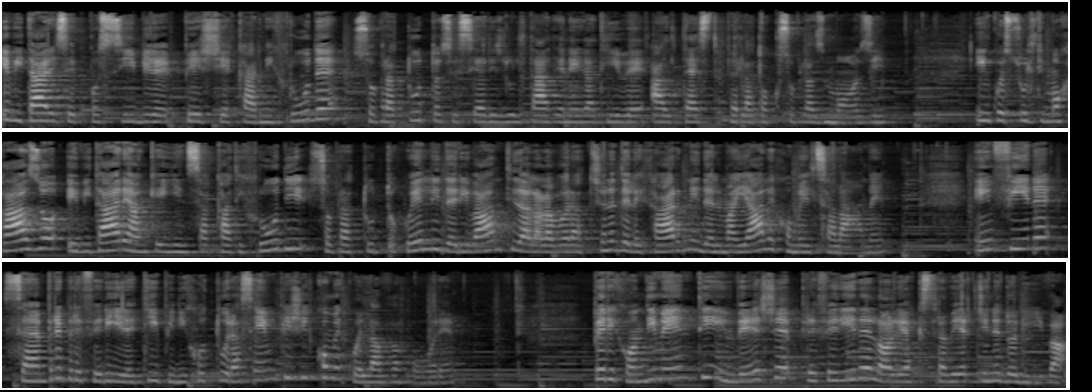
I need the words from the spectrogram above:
evitare se possibile pesci e carni crude, soprattutto se si è risultate negative al test per la toxoplasmosi. In quest'ultimo caso evitare anche gli insaccati crudi, soprattutto quelli derivanti dalla lavorazione delle carni del maiale come il salame. E infine sempre preferire tipi di cottura semplici come quella a vapore. Per i condimenti invece preferire l'olio extravergine d'oliva,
